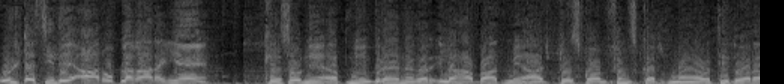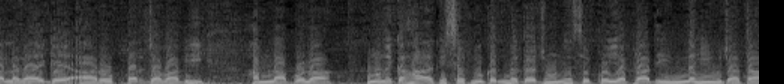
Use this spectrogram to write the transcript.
उल्टे सीधे आरोप लगा रही हैं। केशव ने अपने गृह नगर इलाहाबाद में आज प्रेस कॉन्फ्रेंस कर मायावती द्वारा लगाए गए आरोप पर जवाबी हमला बोला। उन्होंने कहा कि सिर्फ़ मुकदमे दर्ज होने से कोई अपराधी नहीं हो जाता।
